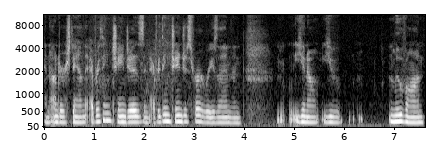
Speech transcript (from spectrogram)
and understand that everything changes and everything changes for a reason and you know, you move on.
